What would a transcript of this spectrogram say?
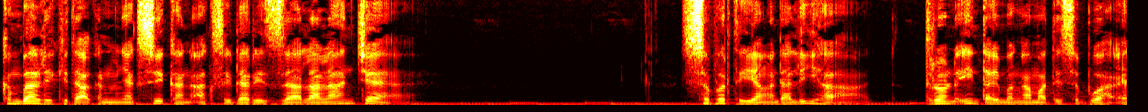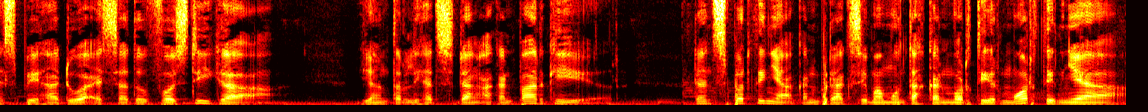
kembali kita akan menyaksikan aksi dari Zala Lancet. Seperti yang Anda lihat, Drone intai mengamati sebuah SPH-2S1 Vos 3 yang terlihat sedang akan parkir dan sepertinya akan beraksi memuntahkan mortir-mortirnya.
